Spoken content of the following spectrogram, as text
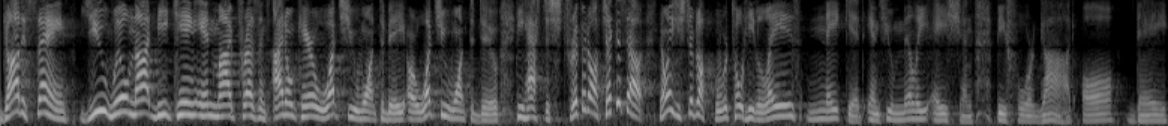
God is saying, you will not be king in my presence. I don't care what you want to be or what you want to do. He has to strip it off. Check this out. Not only does he strip it off, but we're told he lays naked in humiliation before God all day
